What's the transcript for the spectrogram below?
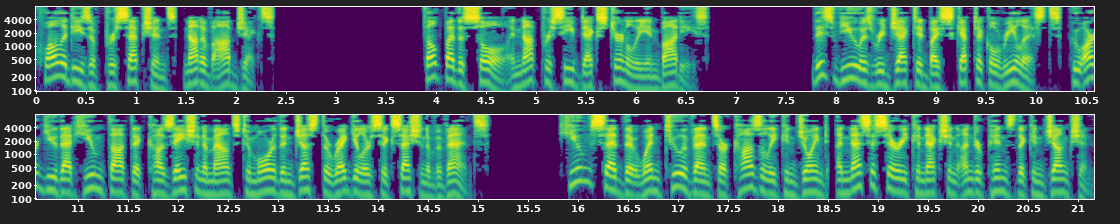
qualities of perceptions, not of objects, felt by the soul and not perceived externally in bodies. This view is rejected by skeptical realists, who argue that Hume thought that causation amounts to more than just the regular succession of events. Hume said that when two events are causally conjoined, a necessary connection underpins the conjunction.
